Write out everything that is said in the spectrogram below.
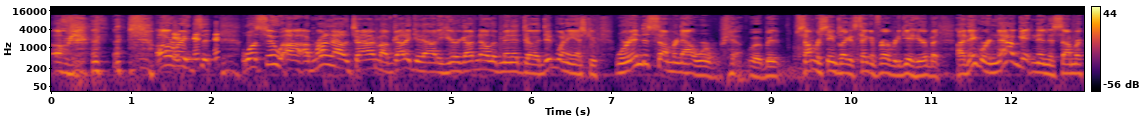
Right. All right. So, well, Sue, uh, I'm running out of time. I've got to get out of here. Got another minute. I uh, did want to ask you. We're into summer now. We're, we're, summer seems like it's taking forever to get here, but I think we're now getting into summer.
